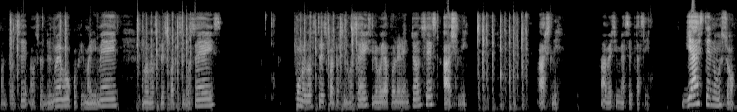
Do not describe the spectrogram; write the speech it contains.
Entonces, vamos a hacer de nuevo, confirmar email. 1, 2, 3, 4, 5, 6. 1, 2, 3, 4, 5, 6. Y le voy a poner entonces Ashley. Ashley. A ver si me acepta así. Ya está en uso.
